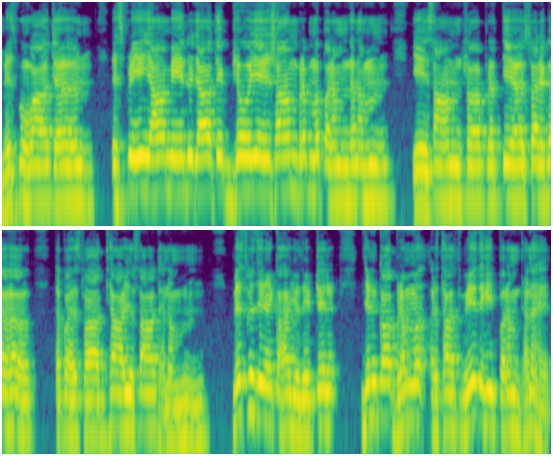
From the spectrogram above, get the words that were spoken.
भीष्मवाच स्प्रियामेन्दुजातिभ्यो येषा ब्रह्म परम धनम ये स्वप्रत्यय स्वर्ग तपस्वाध्याय साधनम भीष्म जी ने कहा, युधिष्ठिर, जिनका ब्रह्म अर्थात वेद ही परम धन है,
